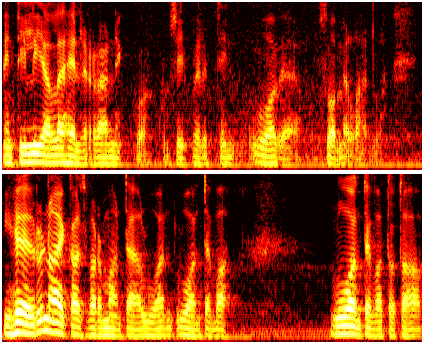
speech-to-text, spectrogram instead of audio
mentiin liian lähelle rannikkoa, kun siitä vedettiin luovia Suomenlahdella. niin höyryn aika olisi varmaan tämä luonteva, luonteva tota,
